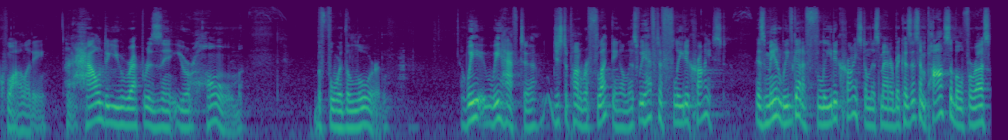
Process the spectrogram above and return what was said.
quality? How do you represent your home before the Lord? We, we have to, just upon reflecting on this, we have to flee to Christ. As men, we've got to flee to Christ on this matter because it's impossible for us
